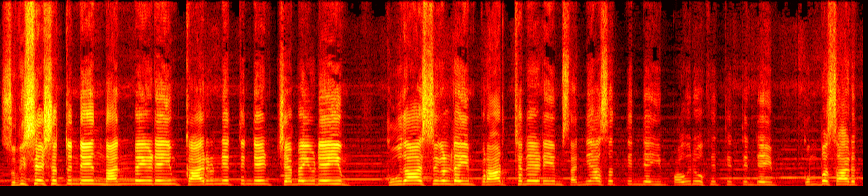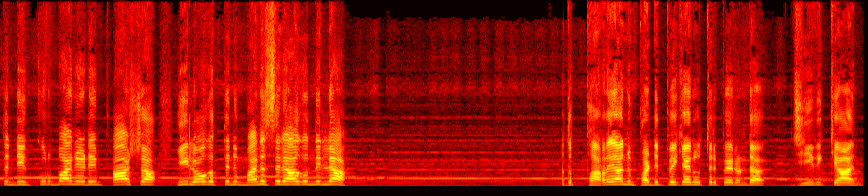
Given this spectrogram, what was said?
സുവിശേഷത്തിന്റെയും നന്മയുടെയും കാരുണ്യത്തിന്റെയും ക്ഷമയുടെയും കൂതാശകളുടെയും പ്രാർത്ഥനയുടെയും സന്യാസത്തിന്റെയും പൗരോഹിത്യത്തിന്റെയും കുംഭസാരത്തിന്റെയും കുർബാനയുടെയും ഭാഷ ഈ ലോകത്തിന് മനസ്സിലാകുന്നില്ല. അത് പറയാനും പഠിപ്പിക്കാനും ഒത്തിരി പേരുണ്ട്. ജീവിക്കാൻ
